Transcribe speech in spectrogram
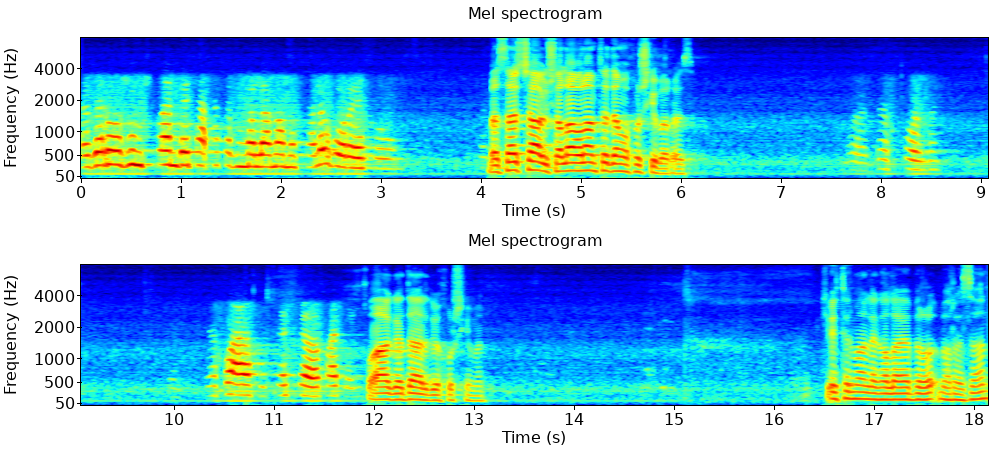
ئەگەر ڕۆژووم شکان بێ تاقەتە بم وەلا مامۆستا لەو گۆڕەیە تۆم. بە سەر چاو ئیشەڵا وەڵام تە دەمە خوشکی بەڕێز. دەست خۆش بن خوا ئاگەدارت بێ خوشی من کێ ترمان لەگەڵایە بەڕێزان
